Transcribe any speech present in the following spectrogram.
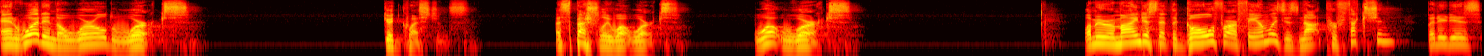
And what in the world works? Good questions especially what works. What works? Let me remind us that the goal for our families is not perfection, but it is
